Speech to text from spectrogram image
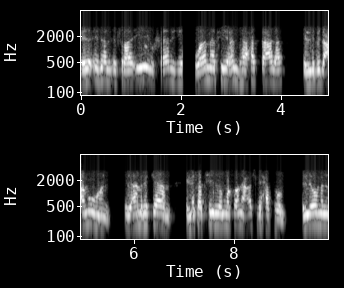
إذا إسرائيل خارجة وما في عندها حتى على اللي بدعموهم الأمريكان اللي فاتحين لهم مصانع أسلحتهم اليوم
